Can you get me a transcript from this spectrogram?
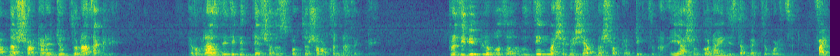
আপনার সরকারে যুক্ত না থাকলে এবং রাজনীতিবিদদের স্বতঃস্ফূর্ত সমর্থন না থাকলে প্রতি বিপ্লব হতো এবং তিন মাসের বেশি আপনার সরকার টিকতো না। এই আশঙ্কা নাহিদ ইসলাম ব্যক্ত করেছেন। ফাইন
